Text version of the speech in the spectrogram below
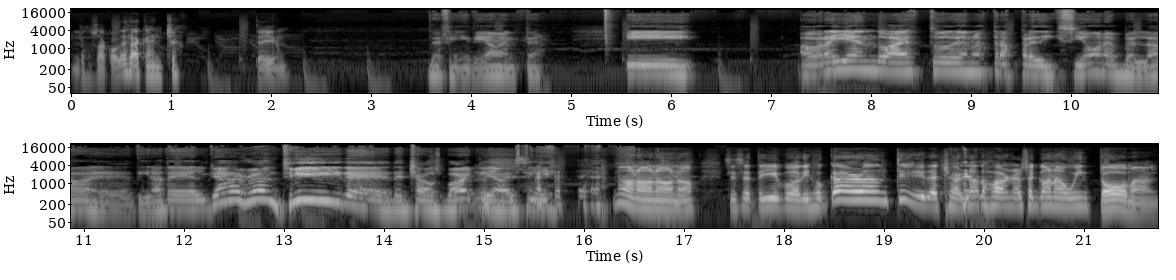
lo sacó de la cancha. Tyron. Definitivamente. Y ahora yendo a esto de nuestras predicciones, ¿verdad? Eh, tírate el guarantee de, de Charles Barkley, a ver si... No, no, no, no. Si ese tipo dijo, guarantee that Charlotte Hornets are gonna win, toma.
